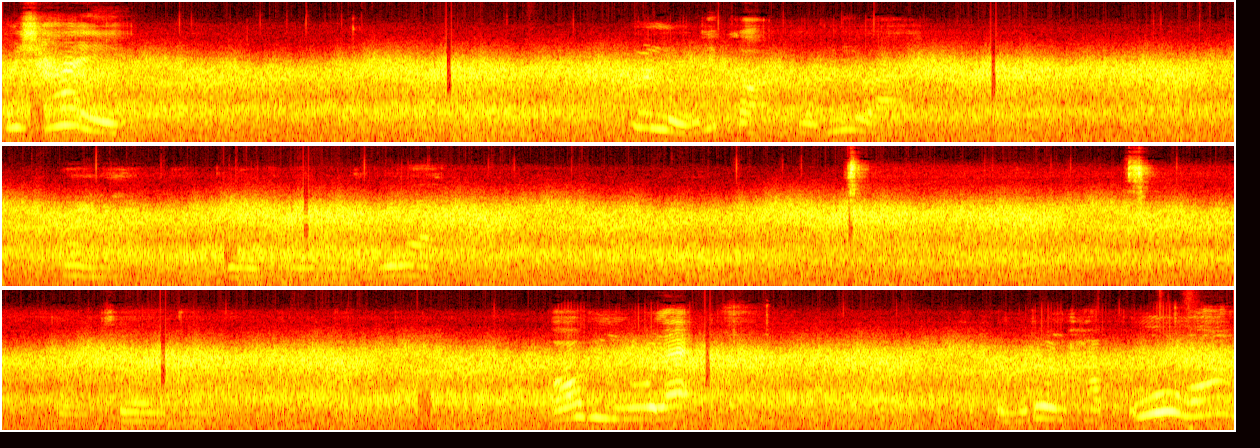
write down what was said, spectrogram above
ไม่ใช่มันหนูที่เกาะผมนี่หว่าไม่นะเราเราจะไม่รอดผมเชื่อใจอ๋อ ผมรู้แล้วผมโดนทับอู้ว้าว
